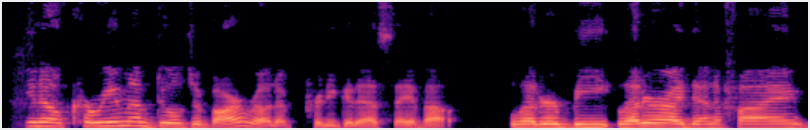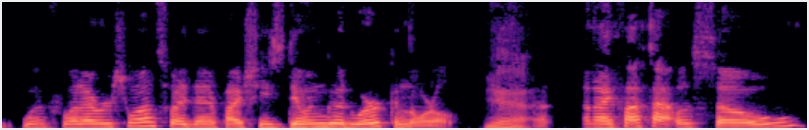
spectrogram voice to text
you know, Kareem Abdul-Jabbar wrote a pretty good essay about let her be, let her identify with whatever she wants to identify. She's doing good work in the world, Yeah, and I thought that was so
